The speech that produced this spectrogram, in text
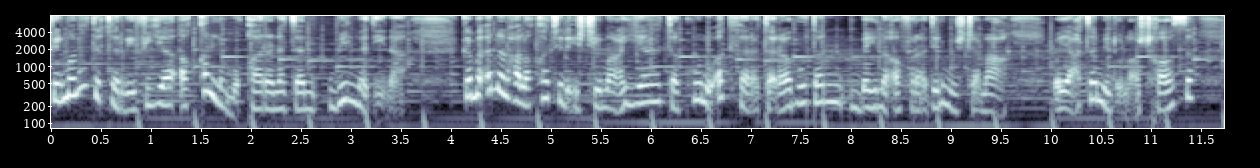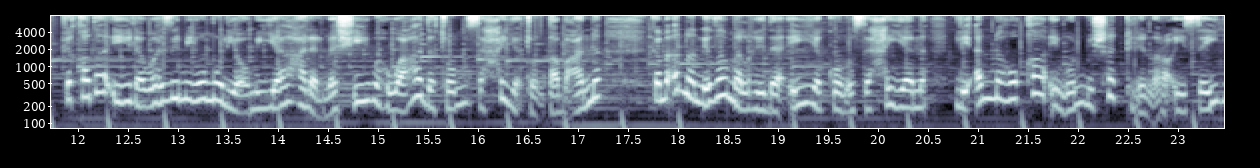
في المناطق الريفية أقل مقارنة بالمدينة. كما أن العلاقات الاجتماعية تكون أكثر ترابطا بين أفراد المجتمع ويعتمد الأشخاص في قضاء لوازمهم اليومية على المشي وهو عادة صحية طبعا كما أن النظام الغذائي يكون صحيا لأنه قائم بشكل رئيسي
